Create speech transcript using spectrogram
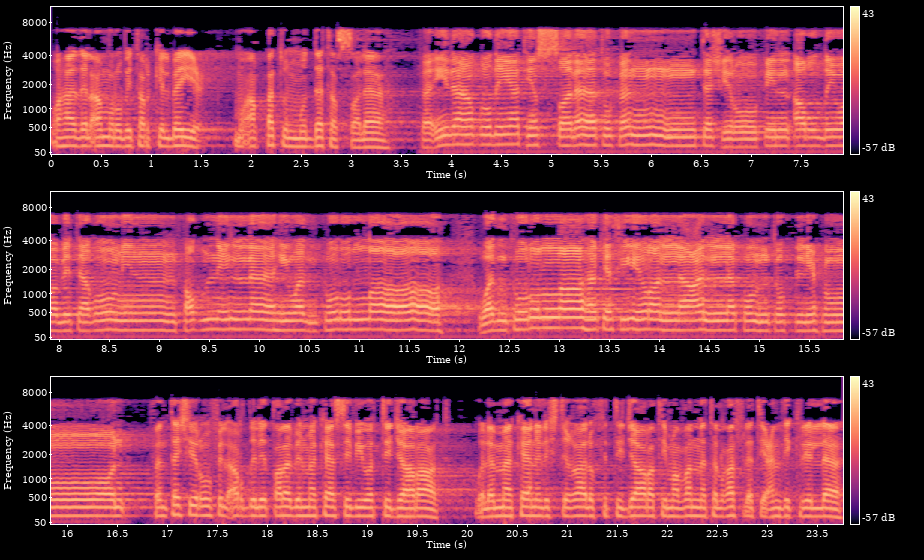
وهذا الأمر بترك البيع مؤقت مدة الصلاة. فإذا قضيت الصلاة فانتشروا في الأرض وابتغوا من فضل الله واذكروا الله واذكروا الله كثيرا لعلكم تفلحون. فانتشروا في الأرض لطلب المكاسب والتجارات، ولما كان الاشتغال في التجارة مظنة الغفلة عن ذكر الله،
